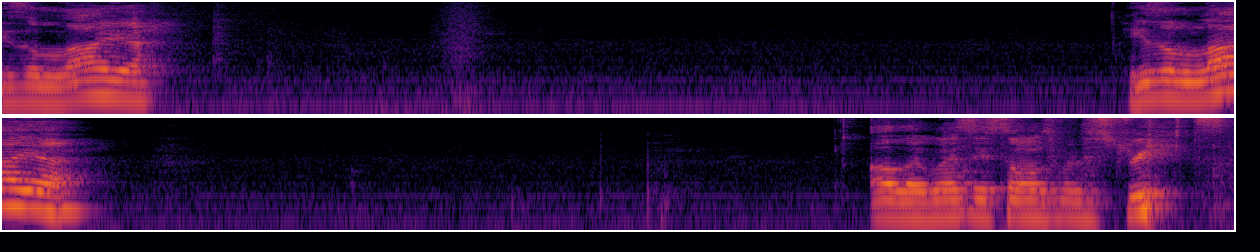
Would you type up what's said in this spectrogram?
He's a liar. He's a liar. Oh, like when I say someone's from the streets.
